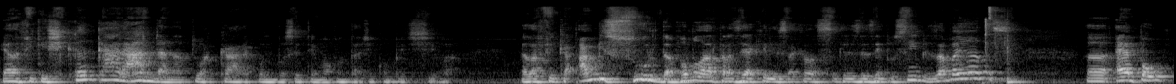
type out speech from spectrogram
Ela fica escancarada na tua cara quando você tem uma vantagem competitiva. Ela fica absurda. Vamos lá trazer aqueles, aquelas, aqueles exemplos simples. Havaianas, Apple,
